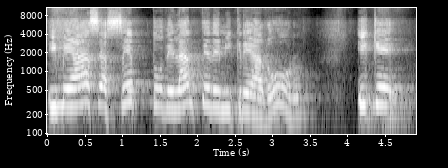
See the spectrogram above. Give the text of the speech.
y me hace acepto delante de mi Creador y que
